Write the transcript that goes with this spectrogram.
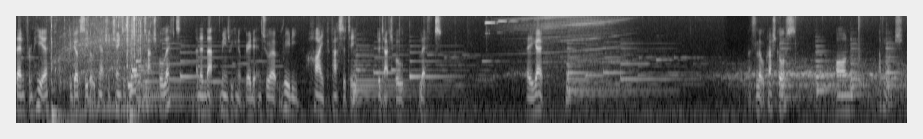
then from here you'll be able to see that we can actually change this into a detachable lift, and then that means we can upgrade it into a really high capacity detachable lift. There you go. That's a little crash course on Avalanche.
